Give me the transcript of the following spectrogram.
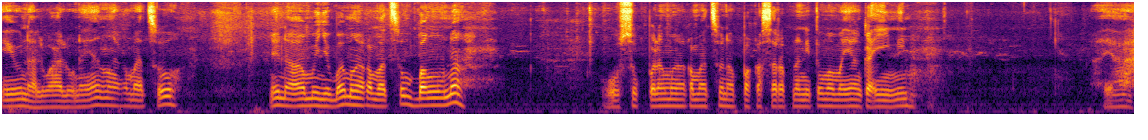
Ayun, halo-halo na yan mga kamatso. Ayun, naamoy nyo ba mga kamatso? Bango na. Usok pa lang mga kamatso. Napakasarap na nito mamayang kainin. Kaya,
